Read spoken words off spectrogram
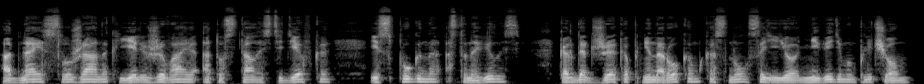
Одна из служанок, еле живая от усталости девка, испуганно остановилась, когда Джекоб ненароком коснулся ее невидимым плечом.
